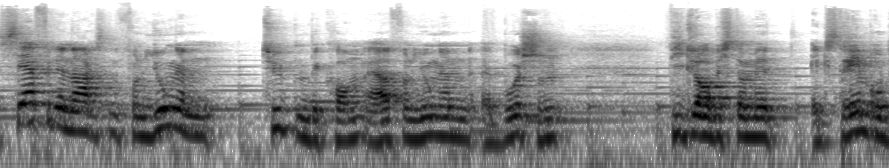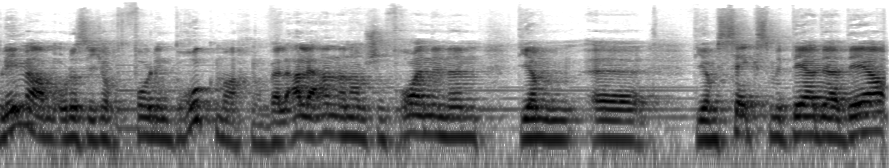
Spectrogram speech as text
sehr viele Nachrichten von jungen Typen bekomme, ja, von jungen äh, Burschen, die, glaube ich, damit extrem Probleme haben oder sich auch voll den Druck machen, weil alle anderen haben schon Freundinnen, die haben, äh, die haben Sex mit der, der, der.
